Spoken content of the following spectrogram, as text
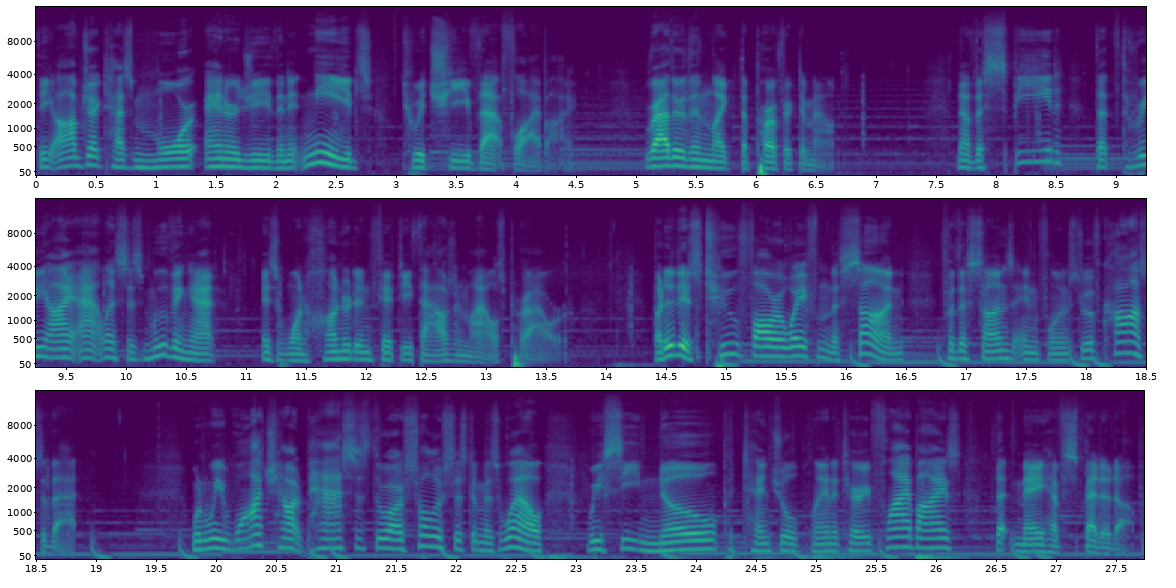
the object has more energy than it needs to achieve that flyby, rather than like the perfect amount. Now, the speed that 3i Atlas is moving at is 150,000 miles per hour. But it is too far away from the sun for the sun's influence to have caused that. When we watch how it passes through our solar system as well, we see no potential planetary flybys that may have sped it up.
